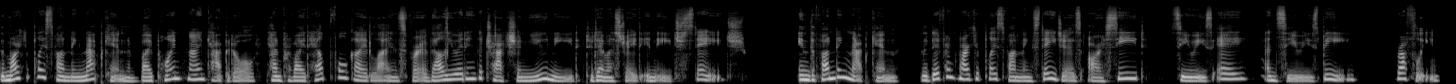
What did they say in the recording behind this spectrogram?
The marketplace funding napkin by Point 9 Capital can provide helpful guidelines for evaluating the traction you need to demonstrate in each stage. In the funding napkin, the different marketplace funding stages are seed, Series A, and Series B. Roughly,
